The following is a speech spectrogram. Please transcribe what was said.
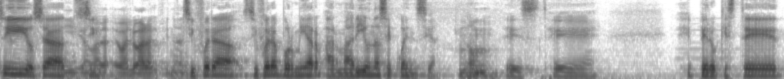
Sí, o sea, Y eva- evaluar al final. si fuera, si fuera por mí, ar- armaría una secuencia, ¿no? Este, eh, pero que esté,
